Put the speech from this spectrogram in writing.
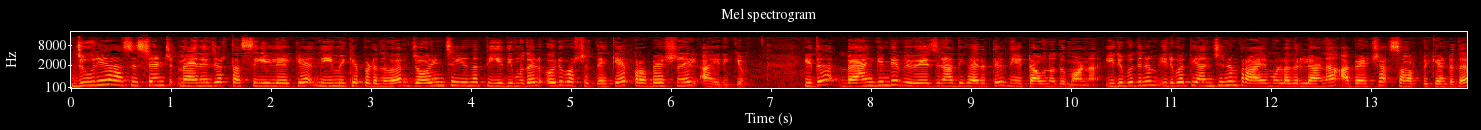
ജൂനിയർ അസിസ്റ്റന്റ് മാനേജർ തസ്തികയിലേക്ക് നിയമിക്കപ്പെടുന്നവർ ജോയിൻ ചെയ്യുന്ന തീയതി മുതൽ ഒരു വർഷത്തേക്ക് പ്രൊബേഷനിൽ ആയിരിക്കും. ഇത് ബാങ്കിന്റെ വിവേചനാധികാരത്തിൽ നീട്ടാവുന്നതുമാണ്. ഇരുപതിനും ഇരുപത്തിയഞ്ചിനും പ്രായമുള്ളവരിലാണ് അപേക്ഷ സമർപ്പിക്കേണ്ടത്.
